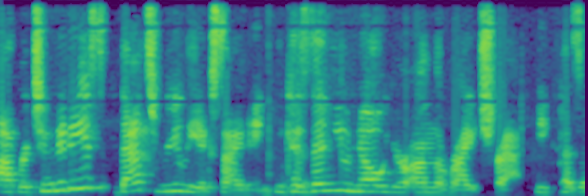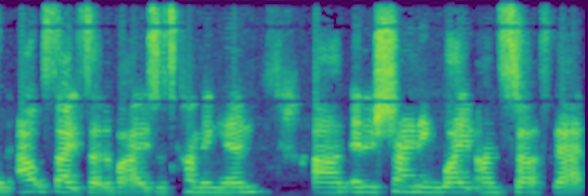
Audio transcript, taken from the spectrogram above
opportunities, that's really exciting because then you know you're on the right track because an outside set of eyes is coming in um, and is shining light on stuff that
